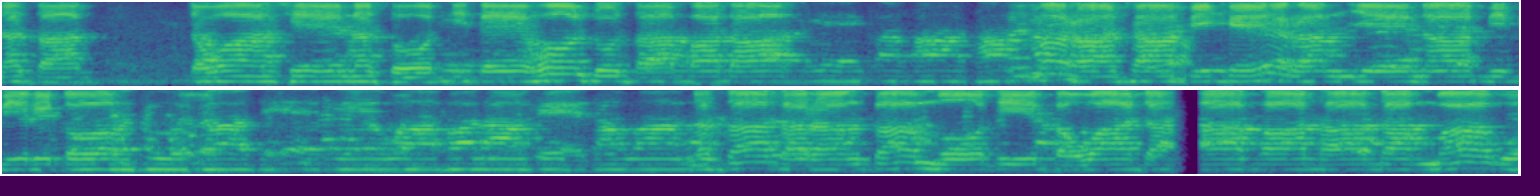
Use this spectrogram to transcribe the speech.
นสัตจวาเชนโสติเตหนตุสาปตามราชาปิเครันเยนาปิปิริโต นัสสะทารังสัมโมทิตวาจาภาธาตัมมาวุ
